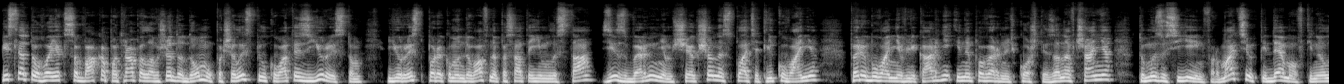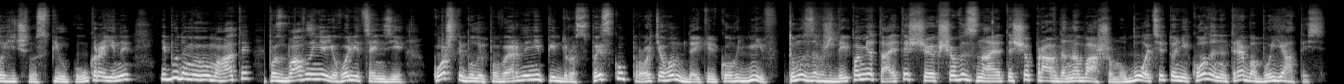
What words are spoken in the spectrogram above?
Після того, як собака потрапила вже додому, почали спілкуватися з юристом. Юрист порекомендував написати їм листа зі зверненням, що якщо не сплатять лікування, перебування в лікарні і не повернуть кошти за навчання, то ми з усією інформацією підемо в кінологічну спілку України і будемо вимагати позбавлення його ліцензії. Кошти були повернені під розписку протягом декількох днів. Тому завжди пам'ятайте, що якщо ви знаєте, що правда на вашому боці, то ніколи не треба боятись.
